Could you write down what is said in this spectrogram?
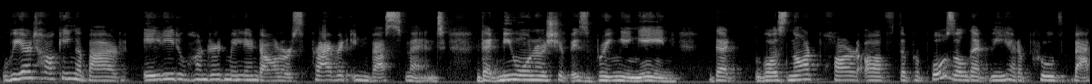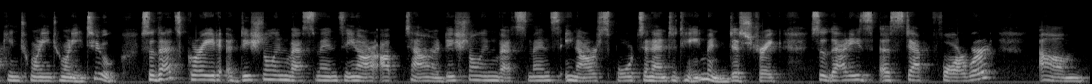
we are talking about 80 to 100 million dollars private investment that new ownership is bringing in that was not part of the proposal that we had approved back in 2022 so that's great additional investments in our uptown additional investments in our sports and entertainment district. So that is a step forward. Um,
